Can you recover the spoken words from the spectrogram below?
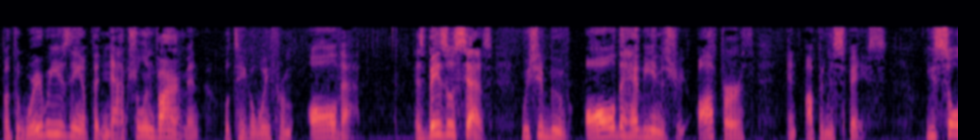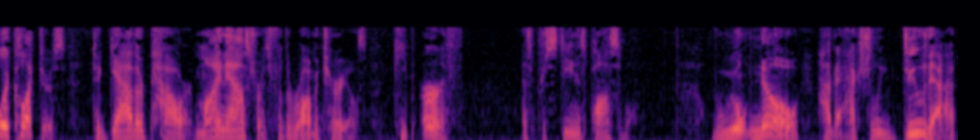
But the way we're using up the natural environment will take away from all that. As Bezos says, we should move all the heavy industry off Earth and up into space. Use solar collectors to gather power, mine asteroids for the raw materials, keep Earth as pristine as possible. We won't know how to actually do that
